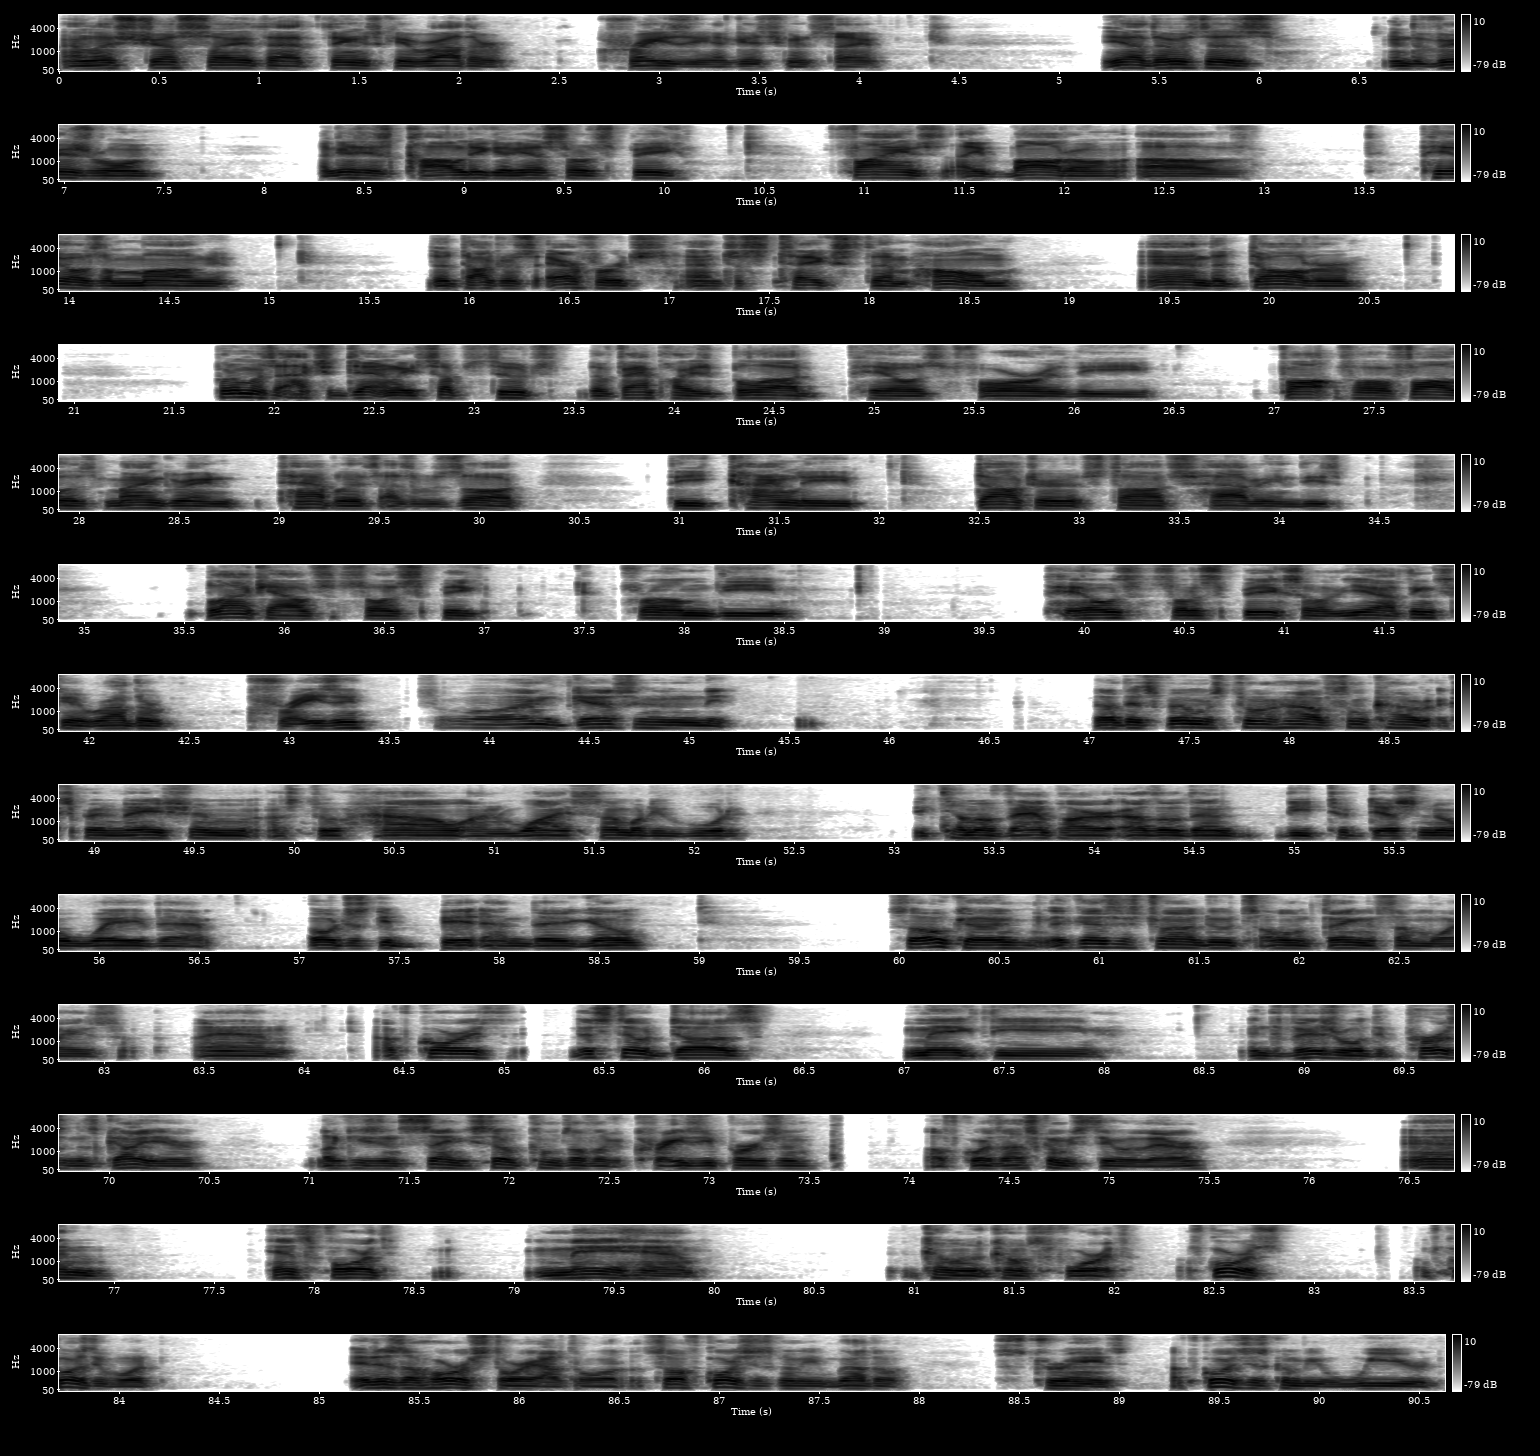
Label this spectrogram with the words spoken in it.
And let's just say that things get rather crazy, I guess you can say. Yeah, there was this individual, I guess his colleague, I guess so to speak, finds a bottle of pills among the doctor's efforts and just takes them home. And the daughter pretty much accidentally substitutes the vampire's blood pills for the for her father's migraine tablets. As a result, the kindly doctor starts having these blackouts, so to speak, from the pills, so to speak. So yeah, things get rather crazy. So I'm guessing that this film is trying to have some kind of explanation as to how and why somebody would become a vampire other than the traditional way that oh just get bit and there you go. So okay, I guess it's trying to do its own thing in some ways. And of course this still does make the individual, the person, this guy here, like he's insane. He still comes off like a crazy person. Of course, that's gonna be still there. And henceforth, mayhem comes comes forth. Of course, of course it would. It is a horror story after all, so of course it's gonna be rather strange. Of course it's gonna be weird.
